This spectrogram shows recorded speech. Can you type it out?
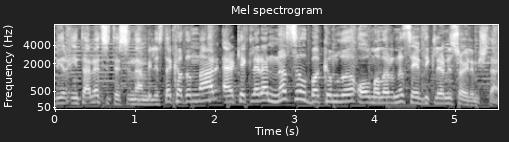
bir internet sitesinden bir liste. Kadınlar erkeklere nasıl bakımlı olmalarını sevdiklerini söylemişler.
